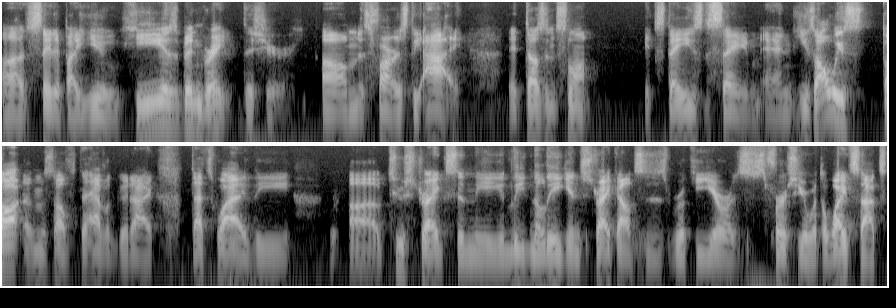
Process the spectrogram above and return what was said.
uh, stated by you. He has been great this year um, as far as the eye. It doesn't slump, it stays the same. And he's always thought of himself to have a good eye. That's why the uh, two strikes in the leading the league in strikeouts his rookie year or his first year with the White Sox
